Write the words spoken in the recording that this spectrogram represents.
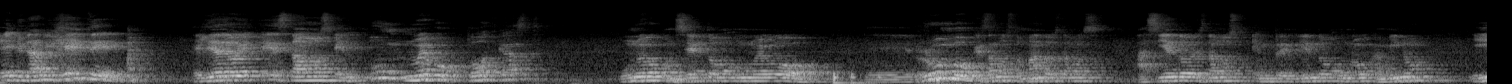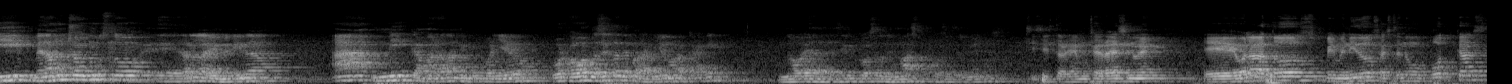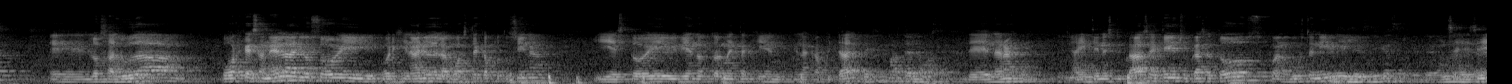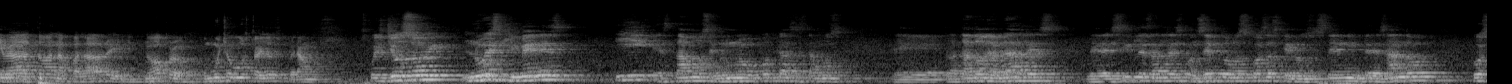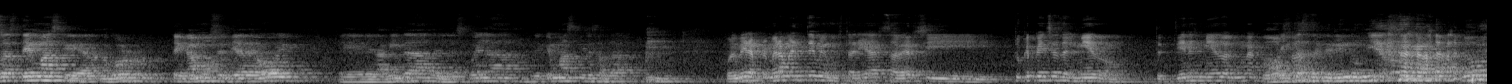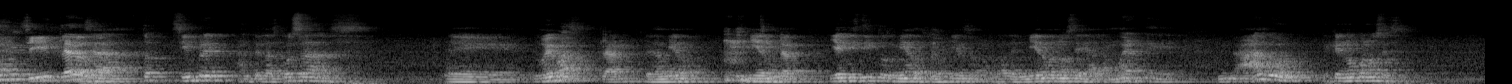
Hey, ¿qué tal gente? El día de hoy estamos en un nuevo podcast, un nuevo concepto, un nuevo eh, rumbo que estamos tomando, estamos haciendo, estamos emprendiendo un nuevo camino y me da mucho gusto eh, darle la bienvenida a mi camarada, mi compañero. Por favor, preséntate para que yo no la cague, no voy a decir cosas de más, cosas de menos. Sí, sí, está bien, muchas gracias, Inue. Eh, hola a todos, bienvenidos a este nuevo podcast. Eh, los saluda Jorge Zanella, yo soy originario de la Huasteca Potosina y estoy viviendo actualmente aquí en, en la capital ¿De qué parte de la Huasteca? de Naranjo. Ahí tienes tu casa, ahí tienen su casa todos, cuando gusten ir. les digas porque te van a Sí, sí, va, toman la palabra y no, pero con mucho gusto ahí los esperamos. Pues yo soy Luis Jiménez y estamos en un nuevo podcast, estamos eh, tratando de hablarles, de decirles, darles conceptos, cosas que nos estén interesando, cosas, temas que a lo mejor tengamos el día de hoy, eh, de la vida, de la escuela, de qué más quieres hablar. Pues mira, primeramente me gustaría saber si tú qué piensas del miedo. ¿Te tienes miedo a alguna Ahorita cosa? estoy teniendo miedo. No, Sí, claro. O sea, siempre ante las cosas eh, nuevas Claro. te da miedo. miedo. Sí, claro. Y hay distintos miedos, yo pienso, ¿verdad? El miedo, no sé, a la muerte, a algo que no conoces.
